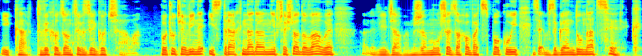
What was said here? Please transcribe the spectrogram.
i kart wychodzących z jego ciała. Poczucie winy i strach nadal mnie prześladowały, ale wiedziałem, że muszę zachować spokój ze względu na cyrk.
